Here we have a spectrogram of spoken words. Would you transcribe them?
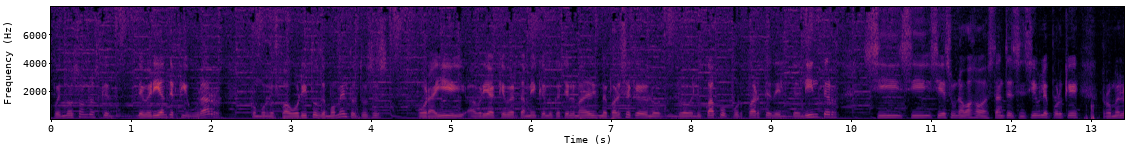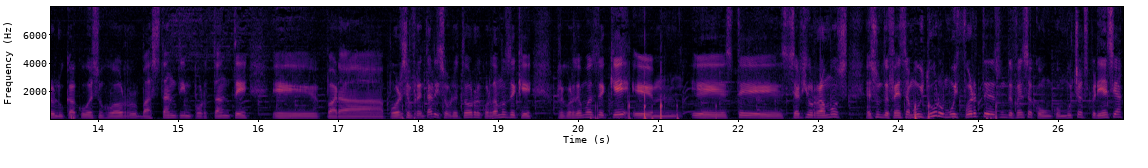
pues no son los que deberían de figurar como los favoritos de momento. Entonces, por ahí habría que ver también qué es lo que tiene el Madrid. Me parece que lo, de Lukaku por parte del, Inter sí, sí, sí es una baja bastante sensible porque Romelo Lukaku es un jugador bastante importante eh, para poderse enfrentar y sobre todo recordamos de que recordemos de que em, eh, este Sergio Ramos es un defensa muy duro, muy fuerte, es un defensa con, mucha experiencia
